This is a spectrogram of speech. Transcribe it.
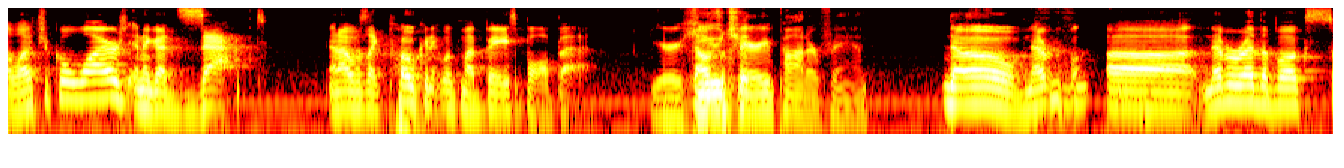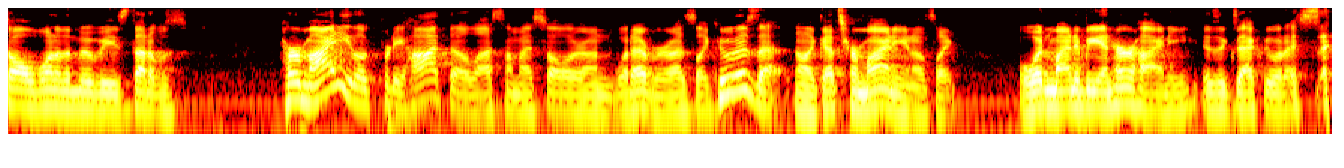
electrical wires and it got zapped, and I was like poking it with my baseball bat. You're a That a huge bit- Harry Potter fan. No, never. Uh, never read the books. Saw one of the movies. Thought it was Hermione. Looked pretty hot though. Last time I saw her on whatever, I was like, "Who is that?" And I'm like, "That's Hermione." And I was like, well, "Wouldn't mind it being her Heine." Is exactly what I said.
